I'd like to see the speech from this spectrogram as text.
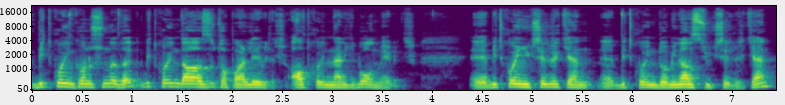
Bitcoin konusunda da Bitcoin daha hızlı toparlayabilir. Altcoin'ler gibi olmayabilir. E, Bitcoin yükselirken, e, Bitcoin dominans yükselirken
